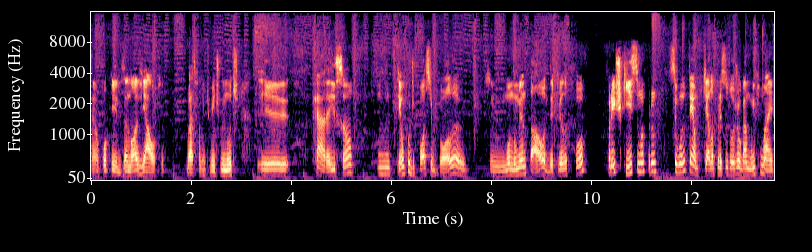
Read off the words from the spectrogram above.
É um pouquinho, 19 alto, basicamente 20 minutos. E, cara, isso é um tempo de posse de bola assim, monumental. A defesa ficou fresquíssima para o segundo tempo, que ela precisou jogar muito mais.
